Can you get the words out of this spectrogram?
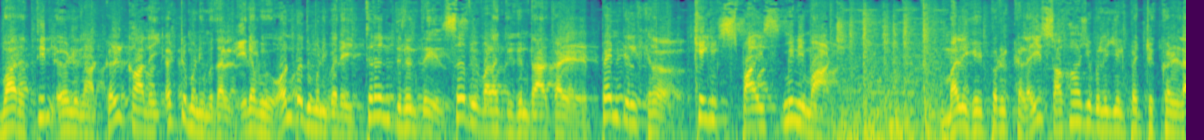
வாரத்தின் ஏழு நாட்கள் காலை எட்டு மணி முதல் இரவு ஒன்பது மணி வரை திறந்திருந்து சேவை வழங்குகின்றார்கள் பெண்டில் கிங் ஸ்பைஸ் மினிமார்ட் மளிகை பொருட்களை சகாய விலையில் பெற்றுக்கொள்ள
